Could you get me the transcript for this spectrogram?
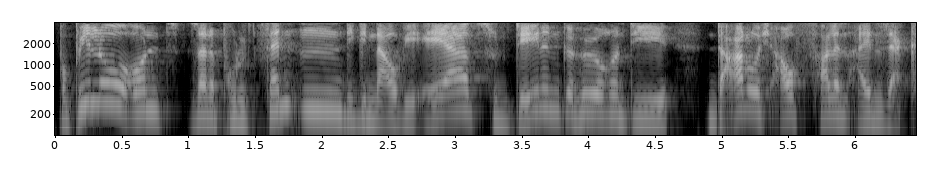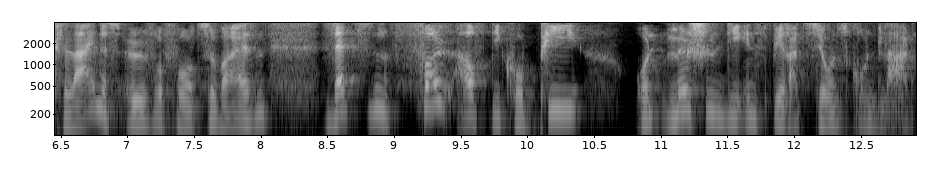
Popillo und seine Produzenten, die genau wie er zu denen gehören, die dadurch auffallen, ein sehr kleines Öwe vorzuweisen, setzen voll auf die Kopie und mischen die Inspirationsgrundlagen,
